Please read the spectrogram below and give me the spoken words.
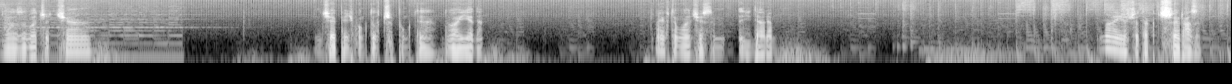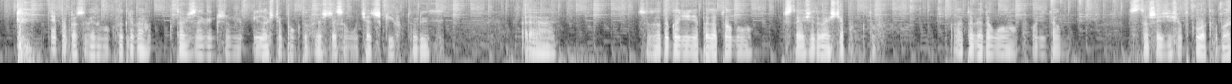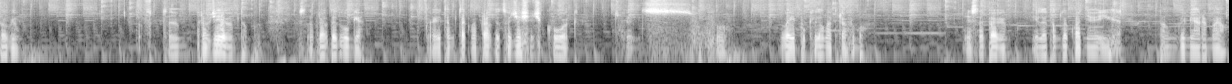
Zaraz zobaczycie. Dzisiaj 5 punktów, 3 punkty, 2 i 1. No i w tym momencie jestem liderem. No i jeszcze tak 3 razy. I po prostu wiadomo, wygrywa ktoś z największą ilością punktów. Jeszcze są ucieczki, w których e, co za dogonienie pelotonu staje się 20 punktów. Ale to wiadomo, oni tam 160 kółek chyba robią. W tym prawdziwym tam. To jest naprawdę długie. No i tam tak naprawdę co 10 kółek, więc fu, 2,5 km chyba. Nie jestem pewien, ile tam dokładnie ich tam wymiary mają.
